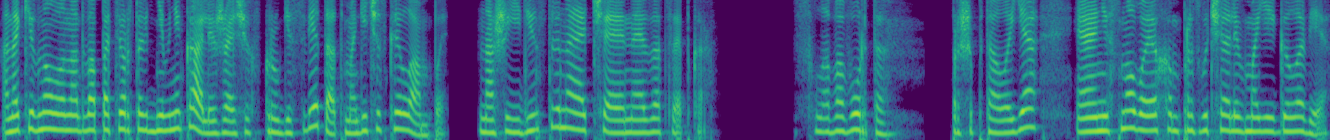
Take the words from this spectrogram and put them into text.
Она кивнула на два потертых дневника, лежащих в круге света от магической лампы. Наша единственная отчаянная зацепка. «Слова Ворта», — прошептала я, и они снова эхом прозвучали в моей голове.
